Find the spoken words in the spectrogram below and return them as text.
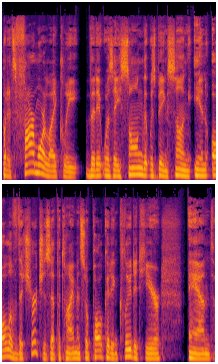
but it's far more likely that it was a song that was being sung in all of the churches at the time. And so Paul could include it here and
